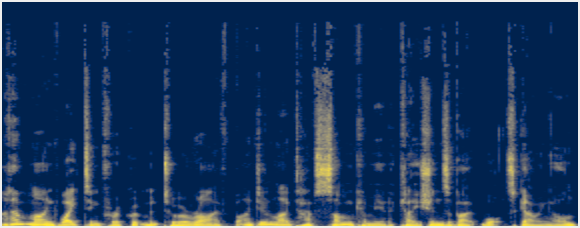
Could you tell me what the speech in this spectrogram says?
I don't mind waiting for equipment to arrive, but I do like to have some communications about what's going on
